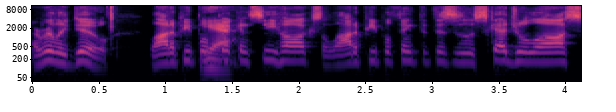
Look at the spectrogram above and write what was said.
I really do. A lot of people yeah. picking Seahawks. A lot of people think that this is a schedule loss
